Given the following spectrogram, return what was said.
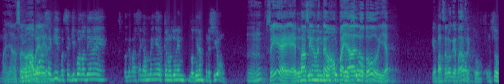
Mañana se va a ver. Ese equipo, ese equipo no tiene. Lo que pasa también es que no tienen, no tienen presión. Sí, es, básicamente vamos para allá a darlo todo y ya. Que pase lo que pase. Exacto. Eso.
